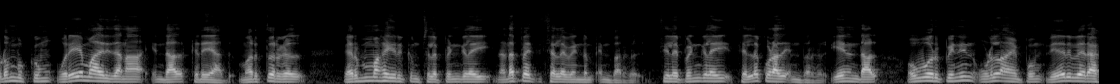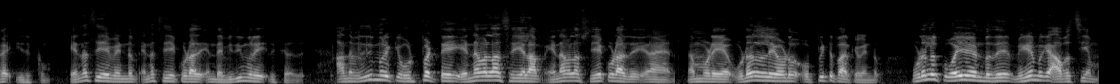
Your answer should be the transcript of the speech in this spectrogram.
உடம்புக்கும் ஒரே மாதிரி தானா என்றால் கிடையாது. மருத்துவர்கள் கர்ப்பமாக இருக்கும் சில பெண்களை நடப்பயிற்சி செல்ல வேண்டும் என்பார்கள். சில பெண்களை செல்லக்கூடாது என்பார்கள். ஏனென்றால் ஒவ்வொரு பெண்ணின் உடல் அமைப்பும் வேறு வேறாக இருக்கும். என்ன செய்ய வேண்டும்? என்ன செய்யக்கூடாது? என்ற விதிமுறை இருக்கிறது. அந்த விதிமுறைக்கு உட்பட்டு என்னவெல்லாம் செய்யலாம்? என்னவெல்லாம் செய்யக்கூடாது? என நம்முடைய உடல்நிலையோடு ஒப்பிட்டு பார்க்க வேண்டும். உடலுக்கு ஓய்வு என்பது மிக மிக அவசியம்.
